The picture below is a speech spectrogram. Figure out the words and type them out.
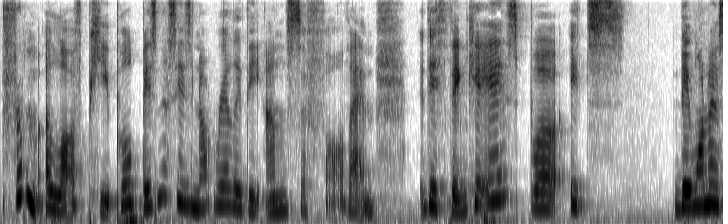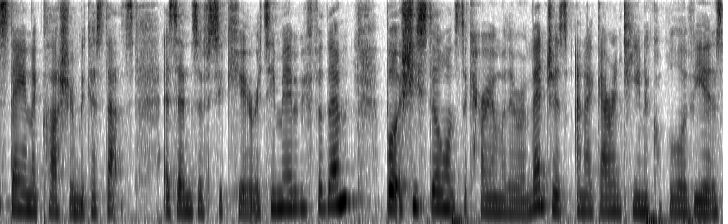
from a lot of people, business is not really the answer for them. They think it is, but it's they want to stay in the classroom because that's a sense of security maybe for them but she still wants to carry on with her own ventures and i guarantee in a couple of years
